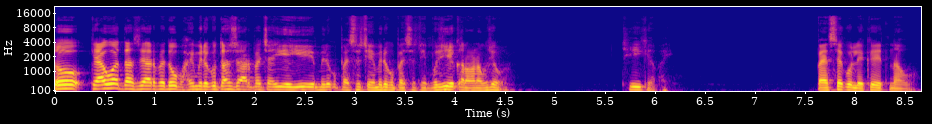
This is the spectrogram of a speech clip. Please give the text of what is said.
तो क्या हुआ? दस हज़ार रुपये दो भाई, मेरे को दस हज़ार रुपये चाहिए, ये, मेरे को पैसे चाहिए, मेरे को पैसे चाहिए, मुझे ये करवाना मुझे ठीक है भाई। पैसे को लेके इतना हो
